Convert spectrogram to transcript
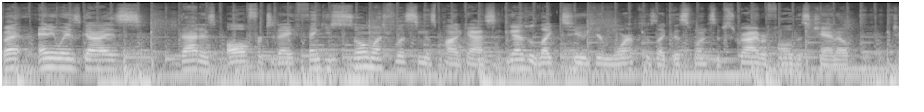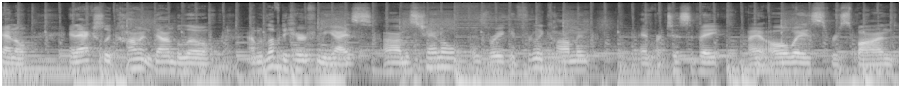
But anyways, guys, that is all for today. Thank you so much for listening to this podcast. If you guys would like to hear more episodes like this one, subscribe or follow this channel channel and actually comment down below. I would love to hear from you guys. Um, this channel is where you can freely comment and participate. I always respond,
